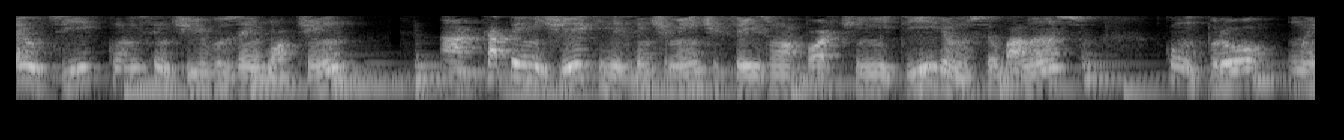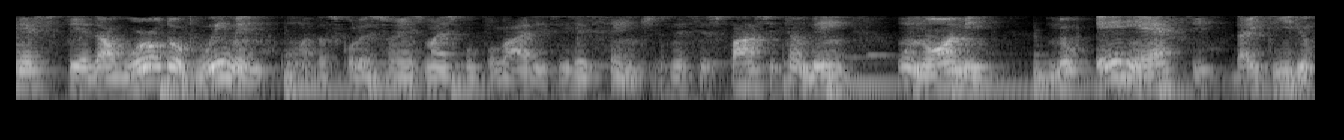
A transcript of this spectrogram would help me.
IoT com incentivos em blockchain. A KPMG, que recentemente fez um aporte em Ethereum no seu balanço, comprou um NFT da World of Women, uma das coleções mais populares e recentes nesse espaço, e também um nome no NS da Ethereum.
